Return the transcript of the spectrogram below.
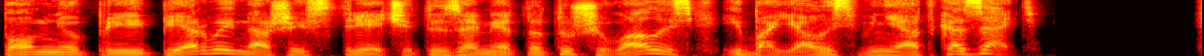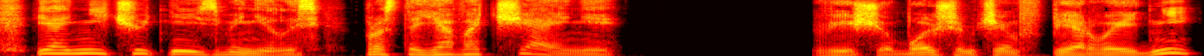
Помню, при первой нашей встрече ты заметно тушевалась и боялась мне отказать. Я ничуть не изменилась, просто я в отчаянии. В еще большем, чем в первые дни?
